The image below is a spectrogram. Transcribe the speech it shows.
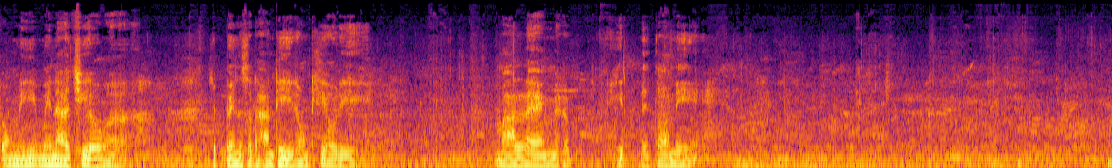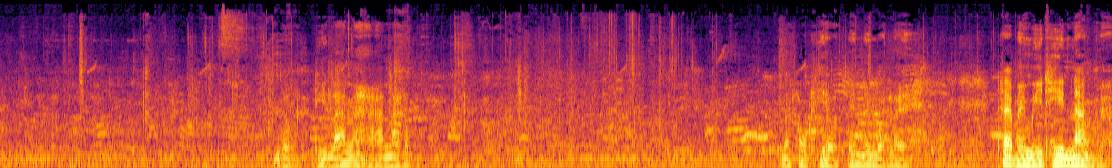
ตรงนี้ไม่น่าเชื่อว่า จะเป็นสถานที่ท่องเที่ยวดี มาแรงนะครับ ฮิตในตอนนี้เดี๋ยวที่ร้านอาหารนะครับนักท่องเที่ยวเต็มไปหมดเลยแทบไม่มีที่นั่งเลย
